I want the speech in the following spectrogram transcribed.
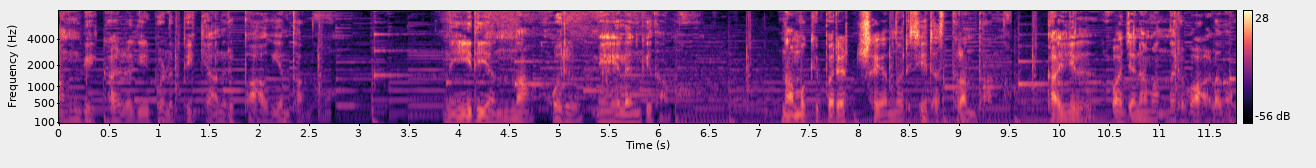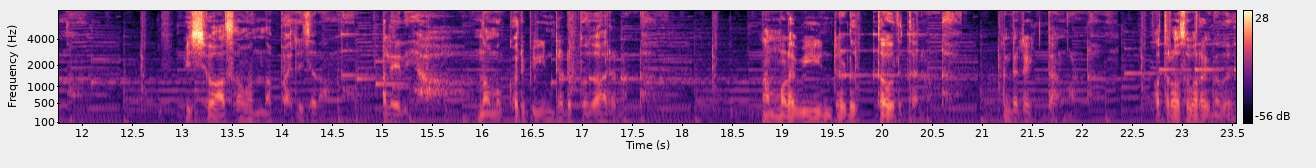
അങ്കി കഴുകി വെളുപ്പിക്കാനൊരു ഭാഗ്യം തന്നു. നീതി എന്ന ഒരു മേലങ്കി തന്നു. നമുക്കിപ്പോൾ രക്ഷ എന്നൊരു ചിരസ്ത്രം തന്നു. കയ്യിൽ വചനമെന്നൊരു വാൾ തന്നു. വിശ്വാസമെന്ന പരിച തന്നു. അലേലിയ നമുക്കൊരു വീണ്ടെടുപ്പുകാരനുണ്ട്. നമ്മളെ വീണ്ടെടുത്ത ഒരുത്തനുണ്ട്. എന്റെ രക്തം കൊണ്ട്. പത്രോസ് പറയുന്നത്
